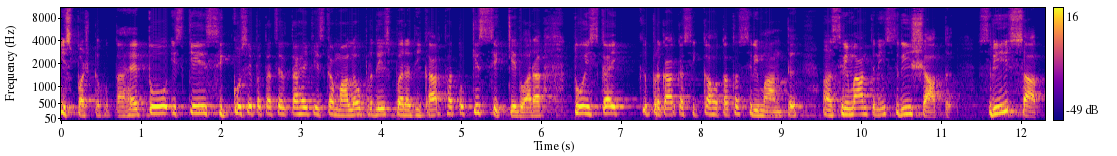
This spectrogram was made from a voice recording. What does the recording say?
स्पष्ट होता है। तो इसके सिक्कों से पता चलता है कि इसका मालव प्रदेश पर अधिकार था तो किस सिक्के द्वारा? तो इसका एक प्रकार का सिक्का होता था श्रीमांत। श्रीमांत नहीं श्री सात श्री सात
